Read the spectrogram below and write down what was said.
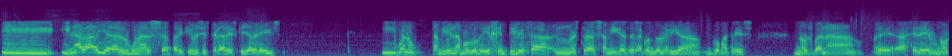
Y, y nada, hay algunas apariciones estelares que ya veréis. Y bueno, también a modo de gentileza, nuestras amigas de la condonería Goma 3 nos van a, eh, a ceder unos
